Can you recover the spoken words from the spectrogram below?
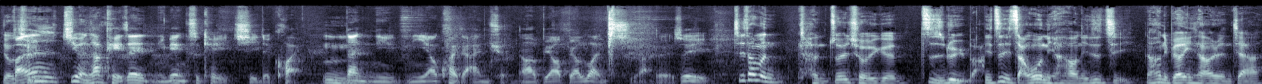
对，反正基本上可以在里面是可以骑得快，嗯，但你你也要快的安全，然后不要不要乱骑啊，对，所以其实他们很追求一个自律吧，你自己掌握你好你自己，然后你不要影响到人家，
